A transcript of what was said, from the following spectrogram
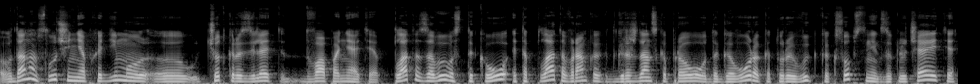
В данном случае необходимо э, четко разделять два понятия. Плата за вывоз ТКО – это плата в рамках гражданско-правового договора, который вы как собственник заключаете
